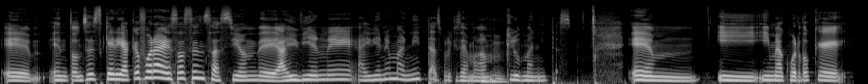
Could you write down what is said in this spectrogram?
Eh, entonces quería que fuera esa sensación de ahí viene, ahí viene Manitas, porque se llamaba Club Manitas. Em, y, me acuerdo que,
